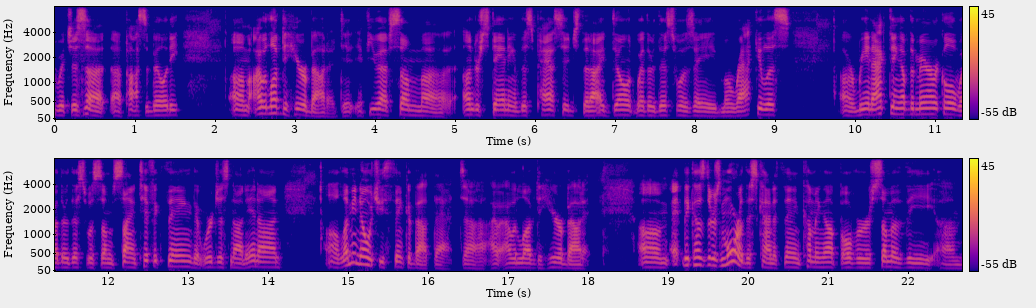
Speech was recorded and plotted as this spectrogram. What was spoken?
which is a, a possibility, um, I would love to hear about it. If you have some uh, understanding of this passage that I don't, whether this was a miraculous uh, reenacting of the miracle, whether this was some scientific thing that we're just not in on, uh, let me know what you think about that. Uh, I, I, would love to hear about it. Um, because there's more of this kind of thing coming up over some of the um,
